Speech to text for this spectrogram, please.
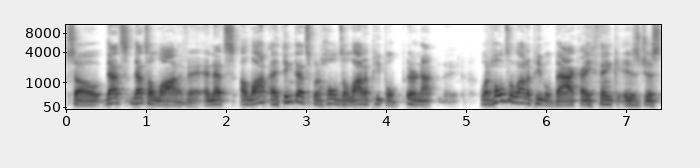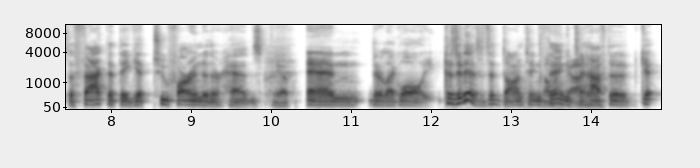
So that's that's a lot of it, and that's a lot. I think that's what holds a lot of people, or not. What holds a lot of people back, I think, is just the fact that they get too far into their heads, Yep. and they're like, "Well," because it is. It's a daunting Oh thing God, to yeah. have to get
